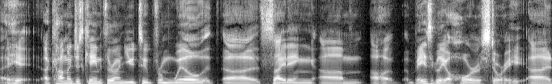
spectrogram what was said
A comment just came through on YouTube from Will, uh, citing um, a, basically a horror story. Uh,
